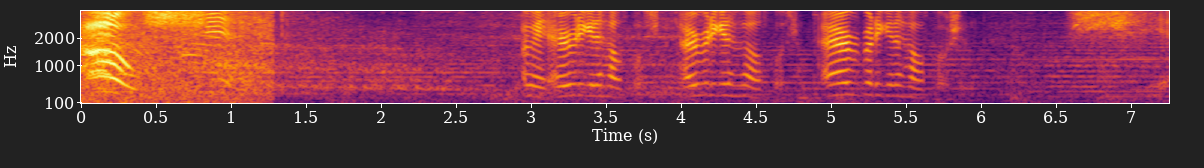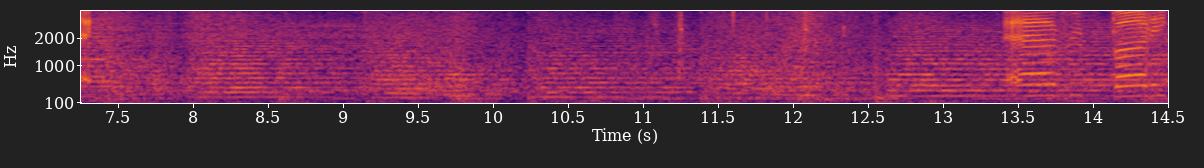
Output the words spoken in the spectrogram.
Oh! Okay, everybody get a health potion. Everybody get a health potion. Everybody get a health potion. Shit. Everybody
